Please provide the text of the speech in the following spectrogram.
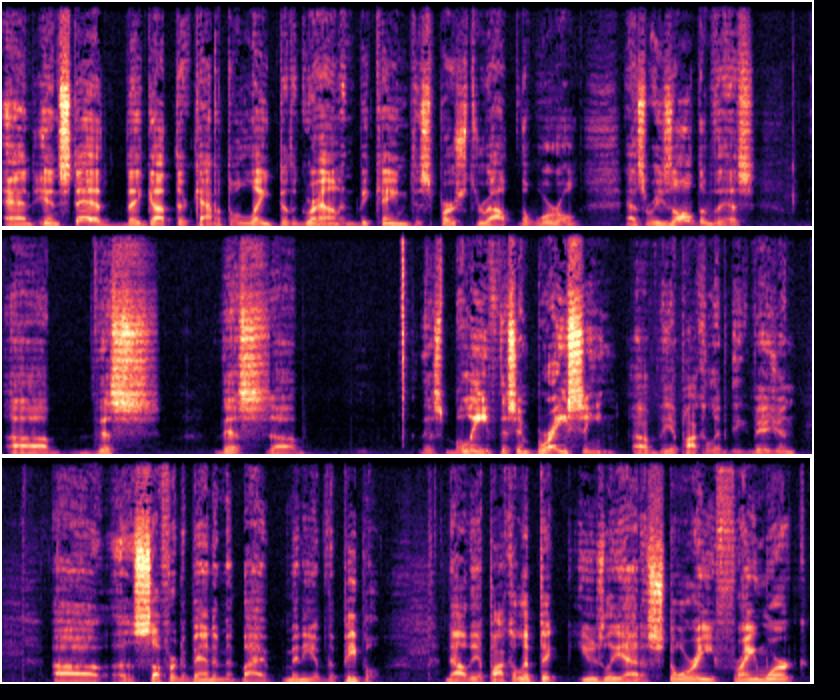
and instead they got their capital laid to the ground and became dispersed throughout the world. As a result of this, uh, this this uh, this belief, this embracing of the apocalyptic vision, uh, uh, suffered abandonment by many of the people. Now, the apocalyptic usually had a story framework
